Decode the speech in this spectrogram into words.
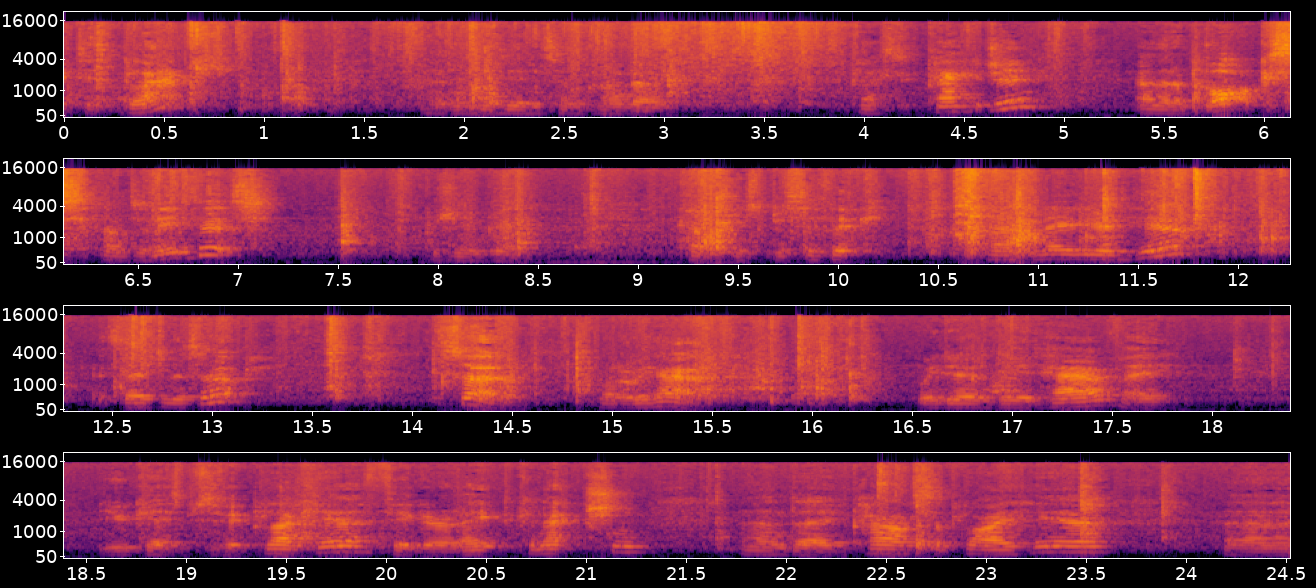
It is black. And it is in some kind of plastic packaging. And then a box underneath it. Presumably country specific paraphernalia in here. Let's open this up. So, what do we have? We do indeed have a UK specific plug here, figure of 8 connection, and a power supply here, uh,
